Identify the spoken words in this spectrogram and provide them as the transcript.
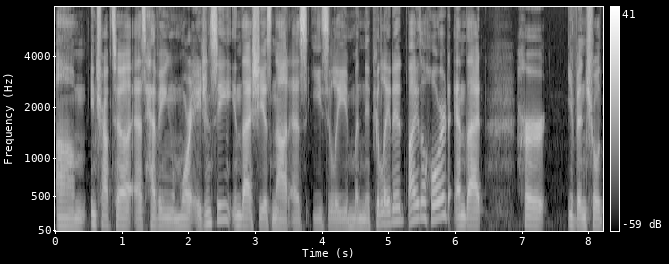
um, as having more agency in that she is not as easily manipulated by the Horde and that her eventual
